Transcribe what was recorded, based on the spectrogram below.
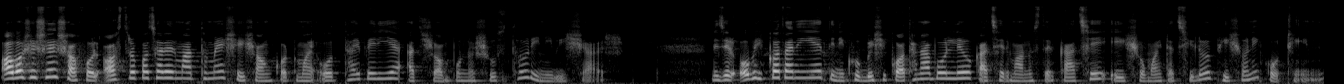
অবশেষে সফল অস্ত্রোপচারের মাধ্যমে সেই সংকটময় অধ্যায় পেরিয়ে আজ সম্পূর্ণ সুস্থ রিনি বিশ্বাস। নিজের অভিজ্ঞতা নিয়ে তিনি খুব বেশি কথা না বললেও কাছের মানুষদের কাছে এই সময়টা ছিল ভীষণই কঠিন।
